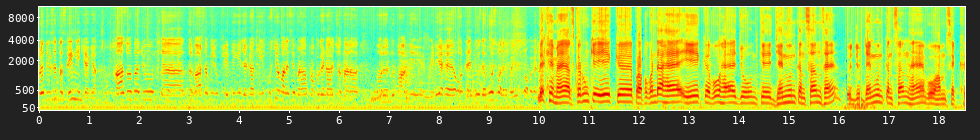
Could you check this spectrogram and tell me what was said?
کھلے دل سے تسلیم نہیں کیا گیا۔ خاص طور پر جو دربار صاحب کی جو کھیتی کی جگہ تھی، اس کے حوالے سے بڑا پروپیگنڈا چلتا رہا اور جو باقی میڈیا ہے اور این جی اوز ہے وہ اس حوالے سے بڑی پروپیگنڈا دیکھیں، میں عرض کروں کہ ایک پروپیگنڈا ہے، ایک وہ ہے جو ان کے جینون کنسرنز ہیں۔ تو جو جینون کنسرن ہیں، وہ ہم سکھ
